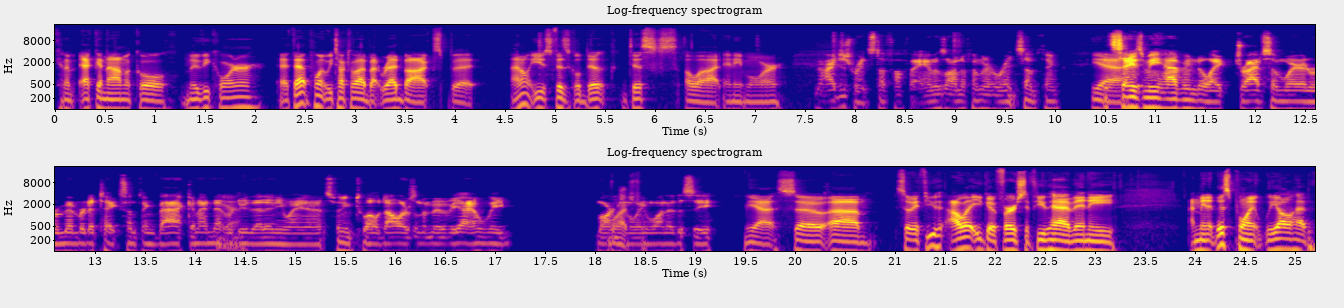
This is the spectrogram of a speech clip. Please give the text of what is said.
kind of economical movie corner. At that point, we talked a lot about Redbox, but I don't use physical di- discs a lot anymore. no, I just rent stuff off of Amazon if I'm going to rent something. Yeah, It saves me having to like drive somewhere and remember to take something back, and I never Yeah. do that anyway. And I'm spending twelve dollars on the movie I only Watch. marginally wanted to see. Yeah. So, um, so if you, I'll let you go first. If you have any, I mean, at this point, we all have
